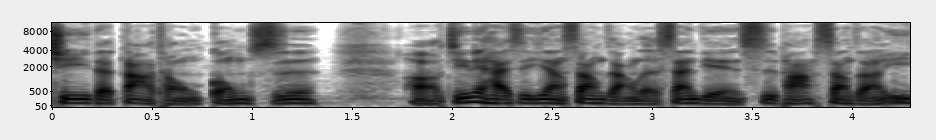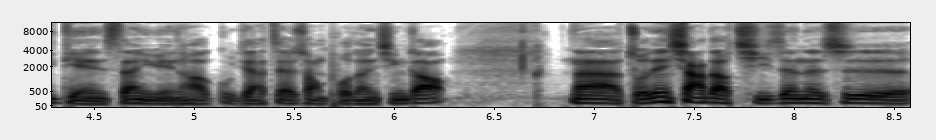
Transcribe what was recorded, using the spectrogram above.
七的大同公司，好，今天还是一样上涨了三点四趴，上涨一点三元哈，股价再创破断新高。那昨天下到奇真的是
